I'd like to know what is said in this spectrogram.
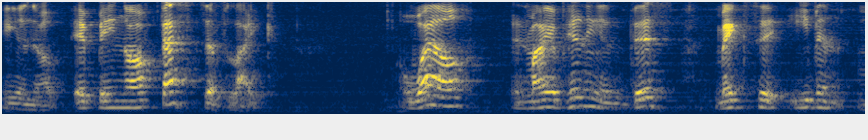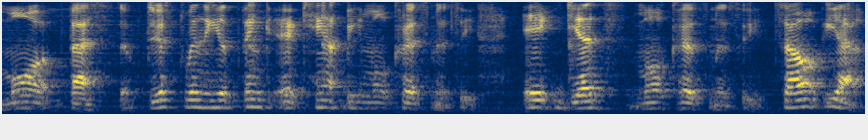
you know, it being all festive like. Well, in my opinion, this makes it even more festive. Just when you think it can't be more Christmassy, it gets more Christmassy. So, yeah,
